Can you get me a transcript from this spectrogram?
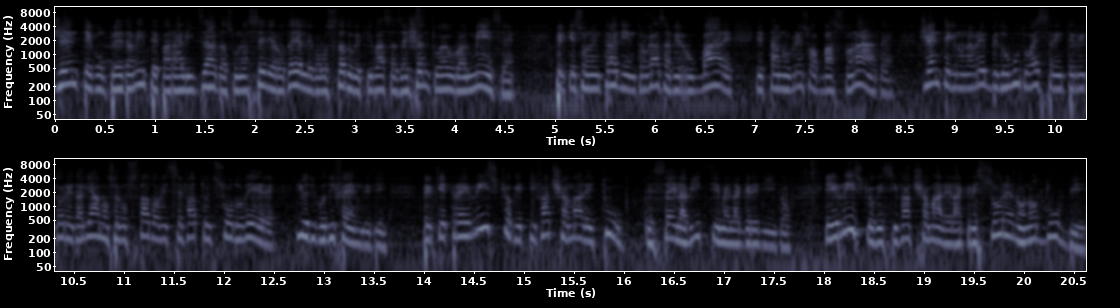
gente completamente paralizzata su una sedia a rotelle con lo Stato che ti passa 600 euro al mese perché sono entrati dentro casa per rubare e ti hanno preso a bastonate, gente che non avrebbe dovuto essere in territorio italiano se lo Stato avesse fatto il suo dovere. Io dico difenditi, perché tra il rischio che ti faccia male tu, che sei la vittima e l'aggredito, e il rischio che si faccia male l'aggressore non ho dubbi.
